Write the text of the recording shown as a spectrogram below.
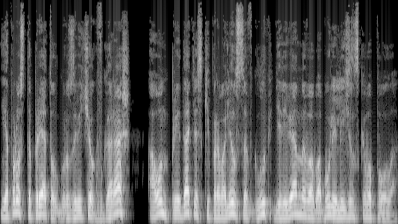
Я просто прятал грузовичок в гараж, а он предательски провалился вглубь деревянного бабули Лизинского пола.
